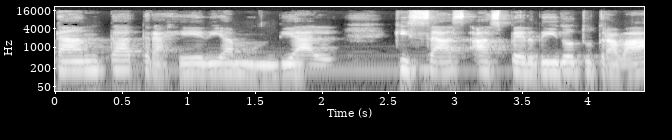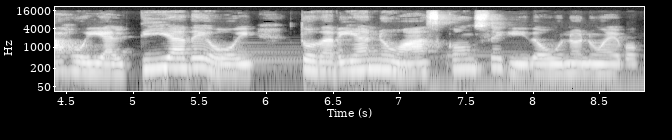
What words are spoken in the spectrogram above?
tanta tragedia mundial. Quizás has perdido tu trabajo y al día de hoy todavía no has conseguido uno nuevo.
